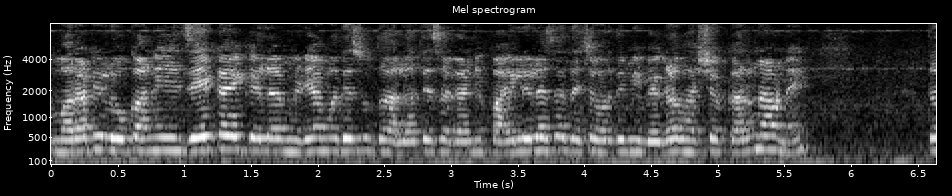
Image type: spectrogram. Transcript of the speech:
मराठी लोकांनी जे काही केलं मीडियामध्ये सुद्धा आलं ते सगळ्यांनी पाहिलेलंच आहे त्याच्यावरती मी वेगळं भाष्य करणार नाही. तर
